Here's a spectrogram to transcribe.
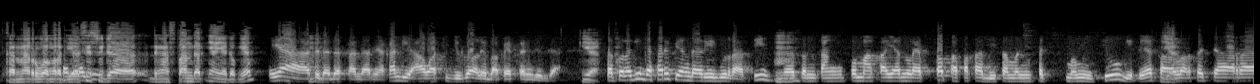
Karena ruang radiasi Apalagi- sudah dengan standarnya ya dok ya? Iya, sudah ada standarnya. Kan diawasi juga oleh Bapeten juga. Ya. Satu lagi Mbak Sarif yang dari Bu Rati Hmm. eh, tentang pemakaian laptop apakah bisa memicu gitu ya. Kalau secara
